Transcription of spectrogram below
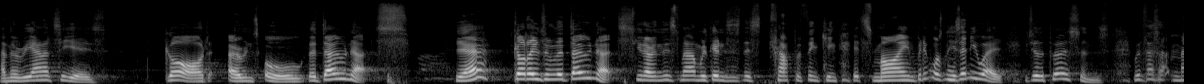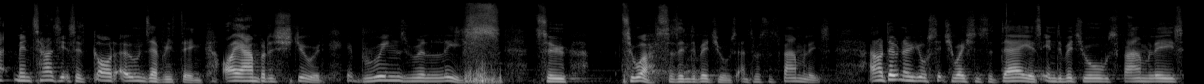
And the reality is, God owns all the donuts. Yeah? God owns all the donuts. You know, and this man was going into this trap of thinking, it's mine, but it wasn't his anyway. It was the other person's. With that mentality, it says, God owns everything. I am but a steward. It brings release to, to us as individuals and to us as families. And I don't know your situations today as individuals, families,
